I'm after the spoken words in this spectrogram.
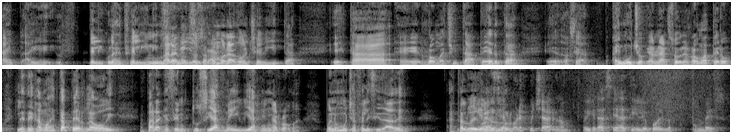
hay, hay películas de Fellini maravillosas como La Dolce Vita, está eh, Roma Città Aperta, eh, o sea, hay mucho que hablar sobre Roma, pero les dejamos esta perla hoy para que se entusiasmen y viajen a Roma. Bueno, muchas felicidades. Hasta luego. Y gracias por escucharnos. Y gracias a ti, Leopoldo. Un beso.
